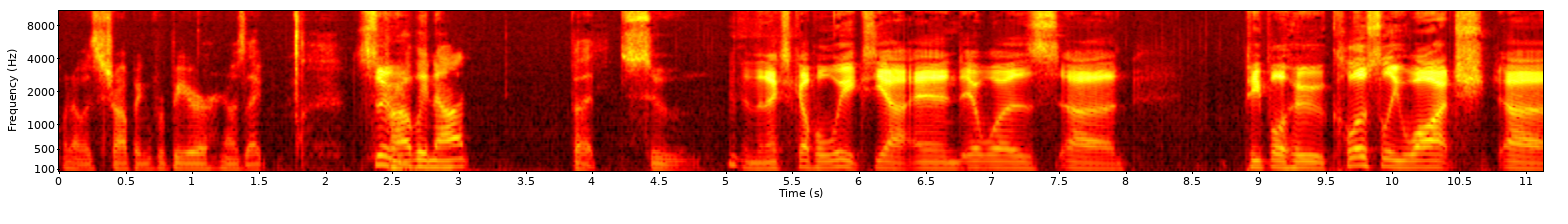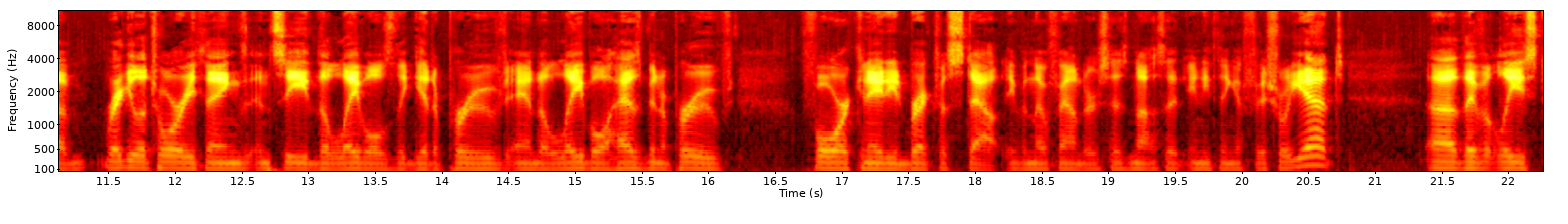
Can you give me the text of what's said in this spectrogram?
when I was shopping for beer, and I was like, Soon. probably not, but soon. in the next couple weeks. Yeah, and it was uh, people who closely watch uh, regulatory things and see the labels that get approved, and a label has been approved for Canadian Breakfast Stout, even though Founders has not said anything official yet. Uh, they've at least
